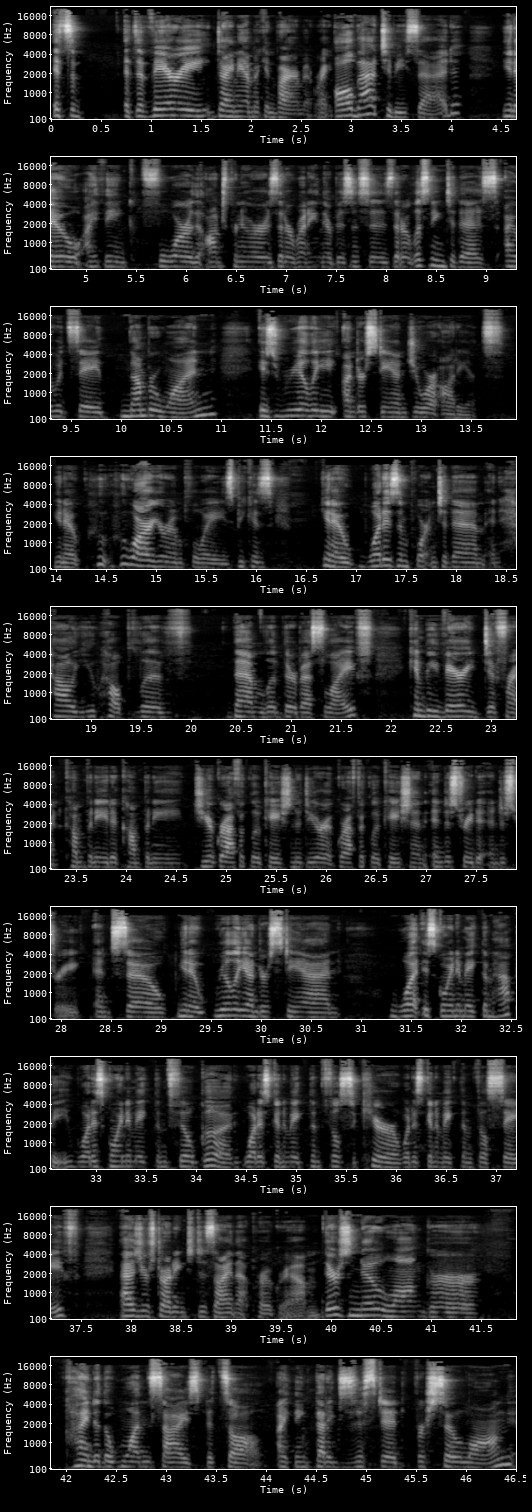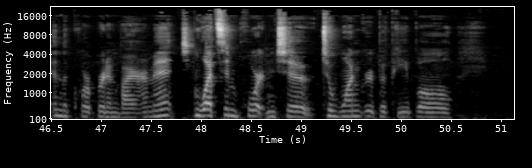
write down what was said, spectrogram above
it's a it's a very dynamic environment, right? All that to be said, you know, I think for the entrepreneurs that are running their businesses that are listening to this, I would say number one is really understand your audience. You know, who, who are your employees? Because, you know, what is important to them and how you help live them live their best life can be very different company to company, geographic location to geographic location, industry to industry. And so, you know, really understand what is going to make them happy, what is going to make them feel good, what is going to make them feel secure, what is going to make them feel safe as you're starting to design that program. There's no longer kind of the one size fits all. I think that existed for so long in the corporate environment. What's important to to one group of people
